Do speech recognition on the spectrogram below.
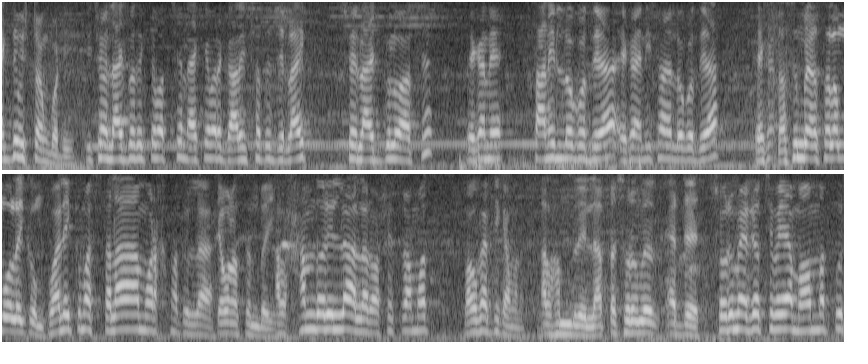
একদম স্ট্রং বডি পিছনে লাইটগুলো দেখতে পাচ্ছেন একেবারে গাড়ির সাথে যে লাইট সেই লাইটগুলো আছে। এখানে সানির লোগো দেয়া এখানে নিশানের লোগো দেয়া। নাসিম ভাই আসসালামু আলাইকুম। ওয়ালাইকুম আসসালাম রহমতুল্লাহ। কেমন আছেন ভাই? আলহামদুলিল্লাহ আল্লাহর অশেষ রহমত। বাবু আপনি কেমন আছেন? আলহামদুলিল্লাহ আপনার শোরুমের অ্যাড্রেস শোরুমের অ্যাড্রেস হচ্ছে ভাইয়া মোহাম্মদপুর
